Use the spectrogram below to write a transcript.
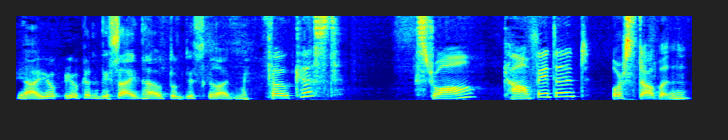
Yeah, you, you can decide how to describe me. Focused, strong, confident, or stubborn?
